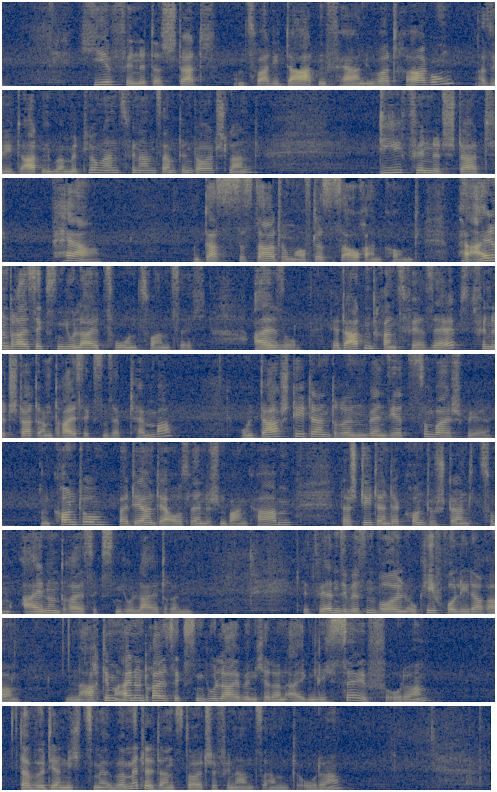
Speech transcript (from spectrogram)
Hier findet das statt, und zwar die Datenfernübertragung, also die Datenübermittlung ans Finanzamt in Deutschland. Die findet statt per und das ist das Datum, auf das es auch ankommt. Per 31. Juli 2022. Also, der Datentransfer selbst findet statt am 30. September. Und da steht dann drin, wenn Sie jetzt zum Beispiel ein Konto bei der und der ausländischen Bank haben, da steht dann der Kontostand zum 31. Juli drin. Jetzt werden Sie wissen wollen, okay, Frau Lederer, nach dem 31. Juli bin ich ja dann eigentlich safe, oder? Da wird ja nichts mehr übermittelt ans deutsche Finanzamt, oder?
